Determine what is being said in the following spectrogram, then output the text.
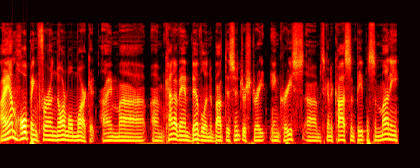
I am hoping for a normal market. I'm uh, I'm kind of ambivalent about this interest rate increase. Um, it's going to cost some people some money,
